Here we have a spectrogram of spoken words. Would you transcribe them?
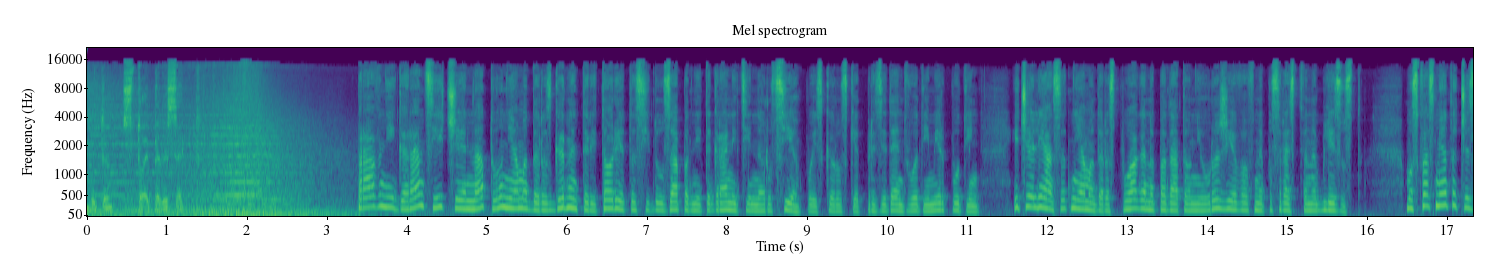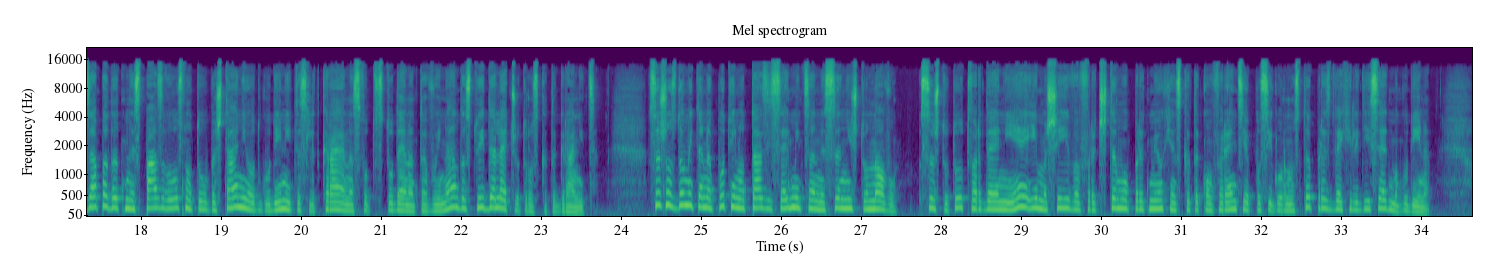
събота 150. Правни гаранции, че НАТО няма да разгърне територията си до западните граници на Русия, поиска руският президент Владимир Путин, и че Алиансът няма да разполага нападателни оръжия в непосредствена близост. Москва смята, че Западът не спазва устното обещание от годините след края на студената война да стои далеч от руската граница. Всъщност думите на Путин от тази седмица не са нищо ново. Същото твърдение имаше и в речта му пред Мюнхенската конференция по сигурността през 2007 година.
